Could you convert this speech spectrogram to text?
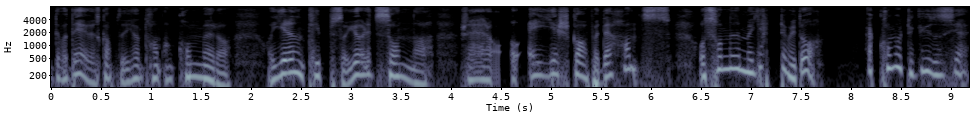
Det var det vi skapte. Han, han, kommer og, og, gir deg tips og gjør litt sånn. Og, og, eierskapet, det er hans. Og sånn er det med hjertet mitt òg. Jeg kommer til Gud og sier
